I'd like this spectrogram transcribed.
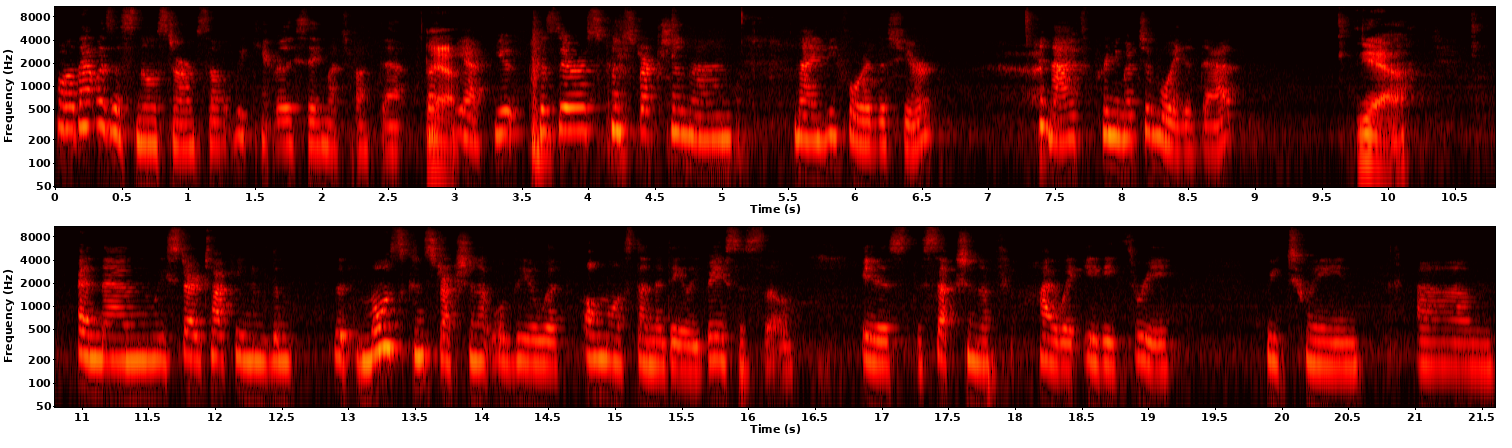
Well, that was a snowstorm, so we can't really say much about that. But Yeah. yeah, you because there was construction on 94 this year, and I've pretty much avoided that. Yeah, And then we started talking the, the most construction that we'll deal with almost on a daily basis, though, is the section of Highway 83 between um,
